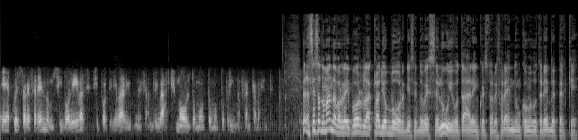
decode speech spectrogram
e a questo referendum si voleva, si, si poteva arrivarci molto, molto, molto prima, francamente. Beh, la stessa domanda vorrei porla a Claudio Borghi, se dovesse lui votare in questo referendum, come voterebbe e perché?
